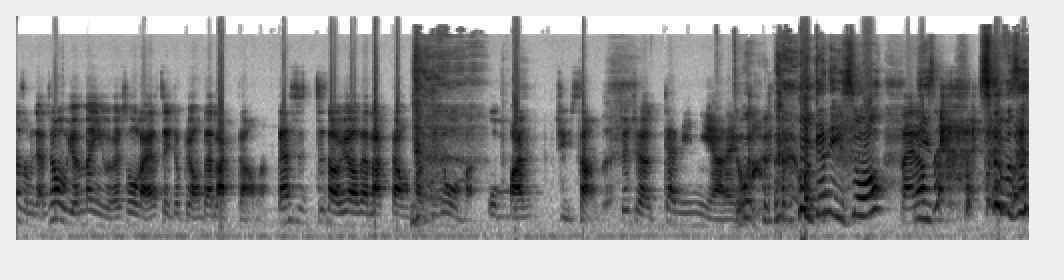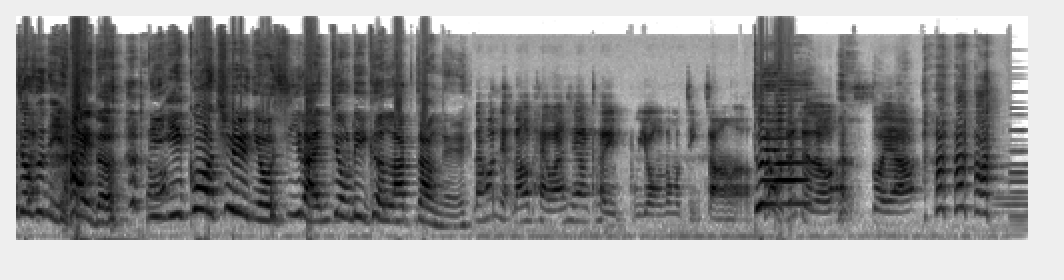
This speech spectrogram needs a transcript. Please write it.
那怎么讲？就我原本以为说我来到这里就不用再 lock down 了，但是知道又要再 lock down 的话，其实我蛮我蛮沮丧的，就觉得干你娘嘞！我我跟你说，来到这是不是就是你害的？你一过去纽西兰就立刻 lock down 哎、欸，然后然后台湾现在可以不用那么紧张了，对啊，我就觉得我很衰啊。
